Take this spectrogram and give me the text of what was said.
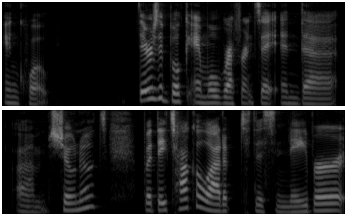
End quote. There's a book, and we'll reference it in the um, show notes, but they talk a lot to this neighbor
